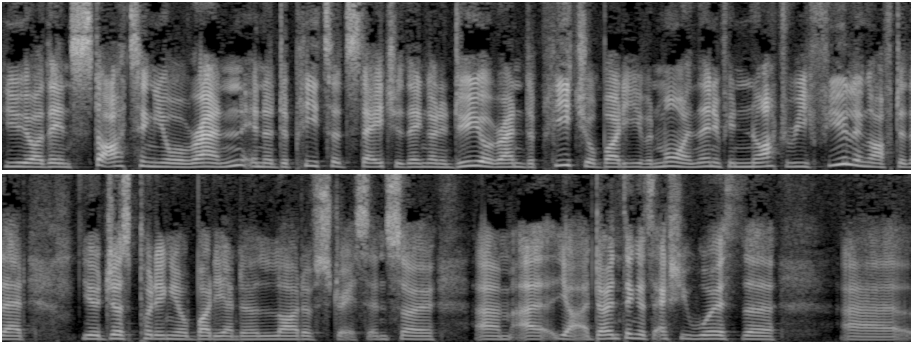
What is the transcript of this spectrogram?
You are then starting your run in a depleted state. You're then going to do your run, deplete your body even more. And then if you're not refueling after that, you're just putting your body under a lot of stress. And so, um, I, yeah, I don't think it's actually worth the. Uh,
